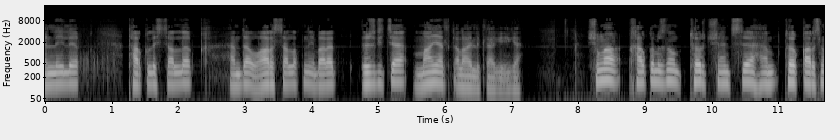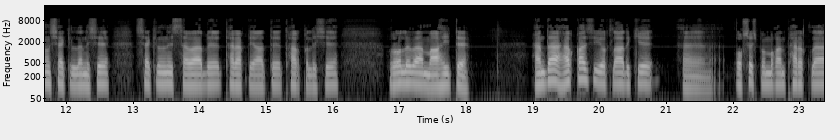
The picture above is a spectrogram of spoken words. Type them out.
milliylik tarqilishchanlik hamda varischanlikdan iborat o'zgacha mohiyatlik aloyidliklarga ega. Shunga xalqimizning to'r tushunchasi ham to'r qarashining shakllanishi shakllanish sababi taraqqiyoti tarqilishi roli va mohiyati hamda har qaysi yurtlardagi e, o'xshash bo'lmagan farqlar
